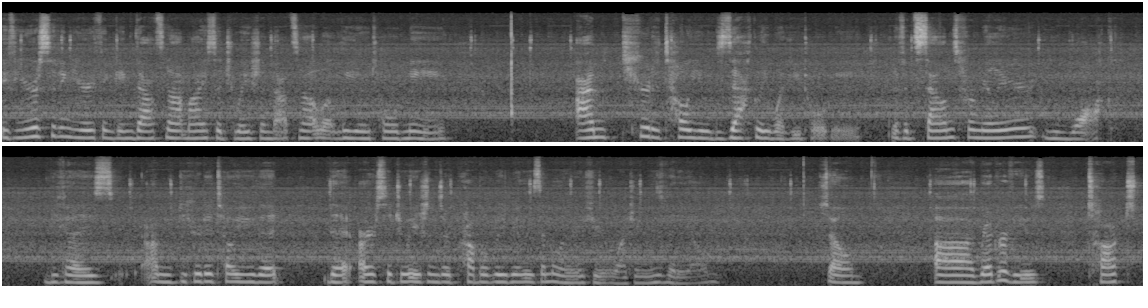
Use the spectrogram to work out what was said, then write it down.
if you're sitting here thinking that's not my situation, that's not what Leo told me, I'm here to tell you exactly what he told me. And if it sounds familiar, you walk because I'm here to tell you that that our situations are probably really similar if you're watching this video. So, uh, read reviews, talked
